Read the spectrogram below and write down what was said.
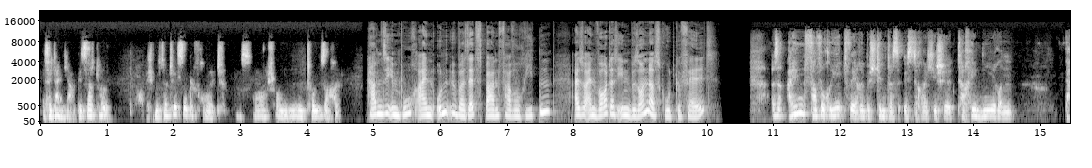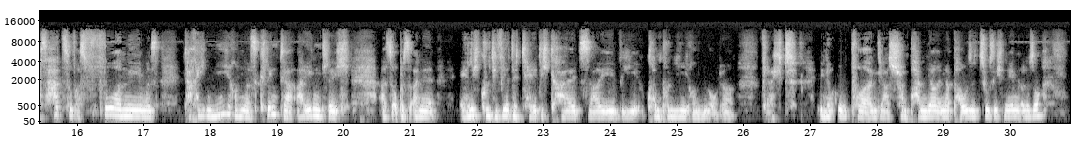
Als er dann Ja gesagt hat, habe ich mich natürlich sehr gefreut. Das war schon eine tolle Sache. Haben Sie im Buch einen unübersetzbaren Favoriten, also ein Wort, das Ihnen besonders gut gefällt? Also ein Favorit wäre bestimmt das österreichische Tachinieren. Das hat so was Vornehmes. Tachinieren, das klingt ja eigentlich, als ob es eine ähnlich kultivierte Tätigkeit sei wie Komponieren oder vielleicht in der Oper ein Glas Champagner in der Pause zu sich nehmen oder so.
